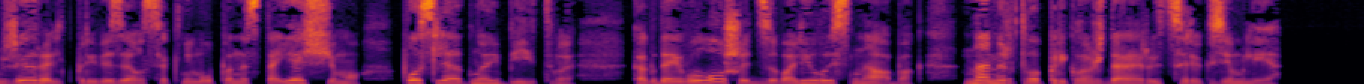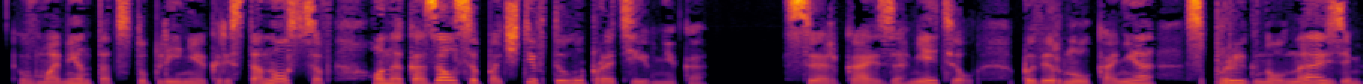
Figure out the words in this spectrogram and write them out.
Джеральд привязался к нему по-настоящему после одной битвы, когда его лошадь завалилась на бок, намертво пригвождая рыцаря к земле. В момент отступления крестоносцев он оказался почти в тылу противника. Сэр Кай заметил, повернул коня, спрыгнул на земь,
